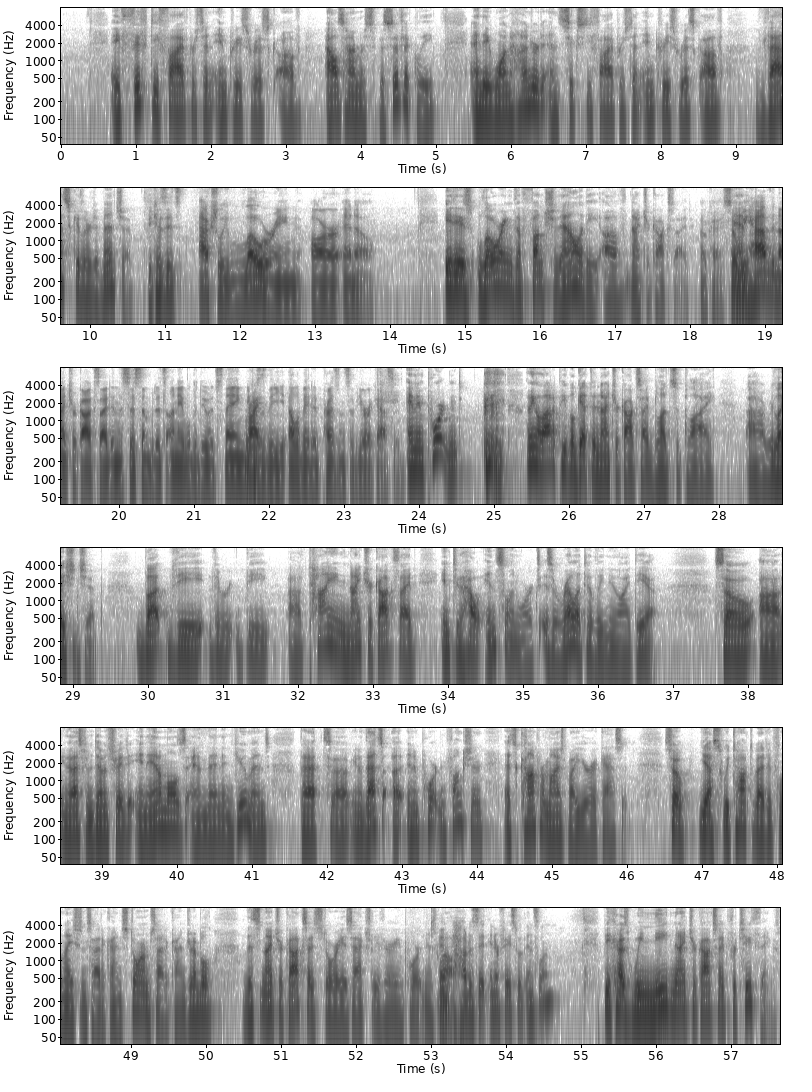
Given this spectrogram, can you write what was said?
a 55% increased risk of Alzheimer's specifically, and a 165% increased risk of vascular dementia. Because it's actually lowering our NO. It is lowering the functionality of nitric oxide. Okay, so and we have the nitric oxide in the system, but it's unable to do its thing because right. of the elevated presence of uric acid. And important, I think a lot of people get the nitric oxide blood supply uh, relationship, but the, the, the uh, tying nitric oxide into how insulin works is a relatively new idea. So, uh, you know, that's been demonstrated in animals and then in humans that, uh, you know, that's a, an important function that's compromised by uric acid. So, yes, we talked about inflammation, cytokine storm, cytokine dribble. This nitric oxide story is actually very important as well. And how does it interface with insulin? Because we need nitric oxide for two things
